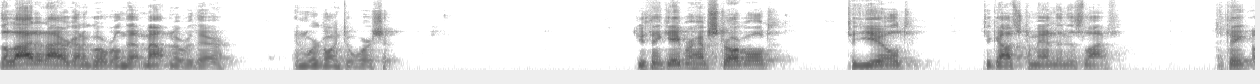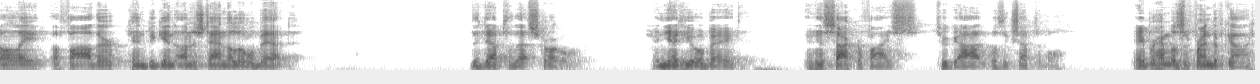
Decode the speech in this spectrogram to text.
The lad and I are going to go over on that mountain over there and we're going to worship. Do you think Abraham struggled to yield to God's command in his life? I think only a father can begin to understand a little bit the depth of that struggle. And yet he obeyed, and his sacrifice to God was acceptable. Abraham was a friend of God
